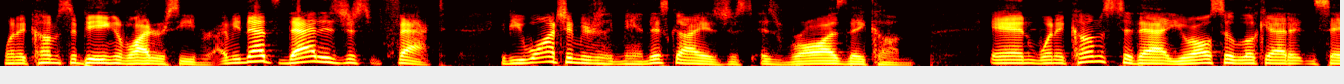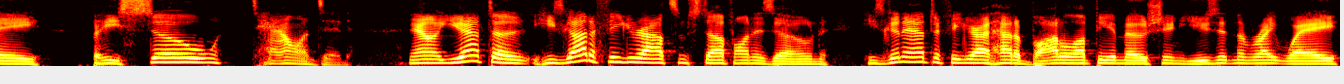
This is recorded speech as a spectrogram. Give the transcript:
when it comes to being a wide receiver. I mean, that's that is just fact. If you watch him, you're just like, man, this guy is just as raw as they come. And when it comes to that, you also look at it and say, but he's so talented. Now, you have to, he's got to figure out some stuff on his own. He's going to have to figure out how to bottle up the emotion, use it in the right way.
